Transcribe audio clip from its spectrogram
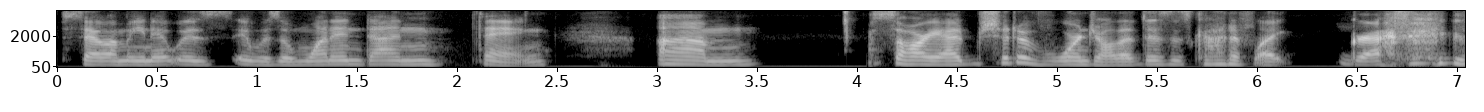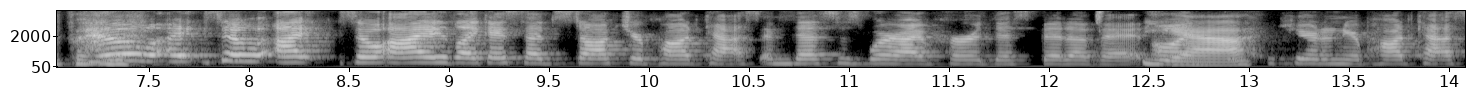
So, I mean, it was, it was a one and done thing. Um, sorry, I should have warned y'all that this is kind of like graphic. But no, I, so I so I like I said stalked your podcast, and this is where I've heard this bit of it. yeah on, Yeah. shared on your podcast.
